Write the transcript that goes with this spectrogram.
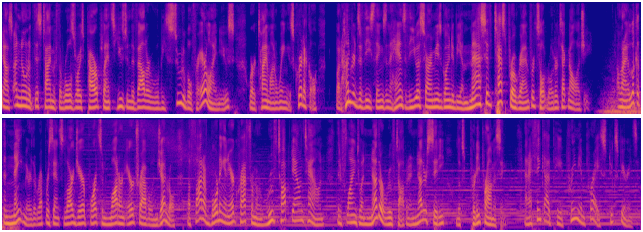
Now, it's unknown at this time if the Rolls Royce power plants used in the Valor will be suitable for airline use, where time on wing is critical, but hundreds of these things in the hands of the US Army is going to be a massive test program for tilt rotor technology. And when I look at the nightmare that represents large airports and modern air travel in general, the thought of boarding an aircraft from a rooftop downtown, then flying to another rooftop in another city looks pretty promising. And I think I'd pay a premium price to experience it.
